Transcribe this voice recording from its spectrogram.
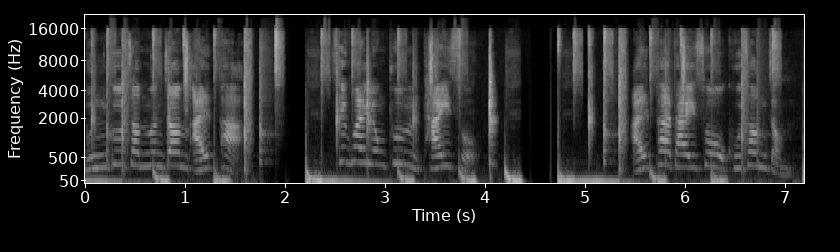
문구 전문점 알파. 생활용품 다이소. 알파 다이소 고성점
